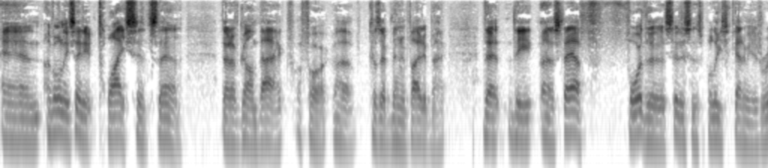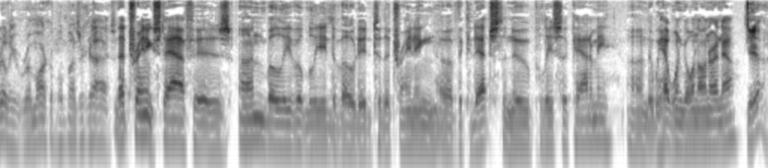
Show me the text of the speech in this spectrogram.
and I've only seen it twice since then that I've gone back for because I've been invited back. That the uh, staff for the Citizens Police Academy is really a remarkable bunch of guys. That training staff is unbelievably devoted to the training of the cadets, the new police academy uh, that we have one going on right now. Yeah.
